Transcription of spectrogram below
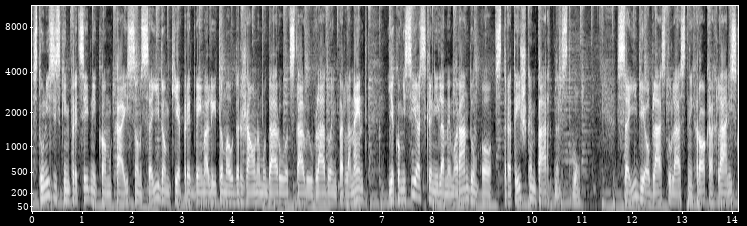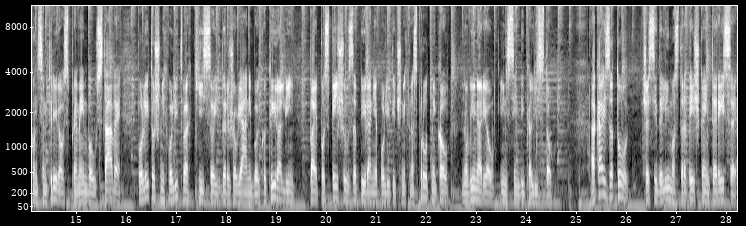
S tunizijskim predsednikom Kajsom Saidom, ki je pred dvema letoma v državnem udaru odstavil vlado in parlament, je komisija sklenila memorandum o strateškem partnerstvu. Said je oblast v lastnih rokah lani skoncentriral spremembo ustave, po letošnjih volitvah, ki so jih državljani bojkotirali, pa je pospešil zapiranje političnih nasprotnikov, novinarjev in sindikalistov. A kaj za to, če si delimo strateške interese,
